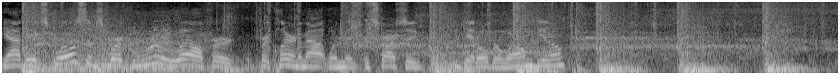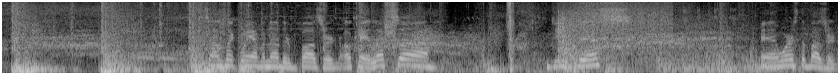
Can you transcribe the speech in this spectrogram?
Yeah, the explosives work really well for, for clearing them out when the, it starts to get overwhelmed, you know? Sounds like we have another buzzard. Okay, let's uh, do this. And where's the buzzard?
